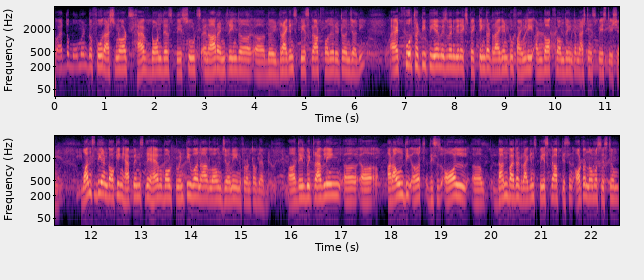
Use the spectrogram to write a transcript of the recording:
So at the moment, the four astronauts have donned their spacesuits and are entering the, uh, the Dragon spacecraft for their return journey. At 4.30 p.m. is when we are expecting the Dragon to finally undock from the International Space Station. Once the undocking happens, they have about 21 hour long journey in front of them. Uh, they'll be traveling uh, uh, around the Earth. This is all uh, done by the Dragon spacecraft. It's an autonomous system.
